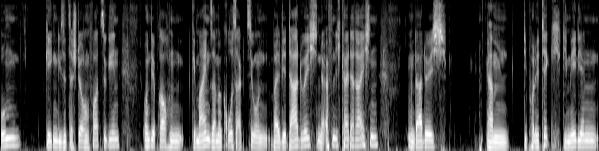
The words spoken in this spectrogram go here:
um gegen diese Zerstörung vorzugehen. Und wir brauchen gemeinsame große Aktionen, weil wir dadurch eine Öffentlichkeit erreichen und dadurch ähm, die Politik, die Medien,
